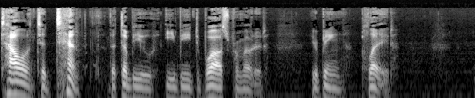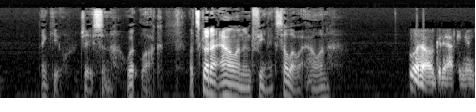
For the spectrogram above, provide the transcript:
talented tenth that W.E.B. Du Bois promoted. You're being played. Thank you, Jason Whitlock. Let's go to Alan in Phoenix. Hello, Alan. Well, good afternoon,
